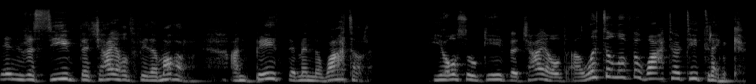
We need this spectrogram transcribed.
then received the child for the mother and bathed him in the water. He also gave the child a little of the water to drink.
